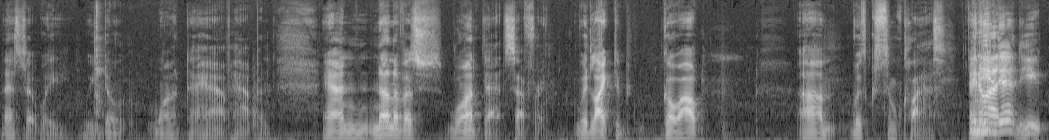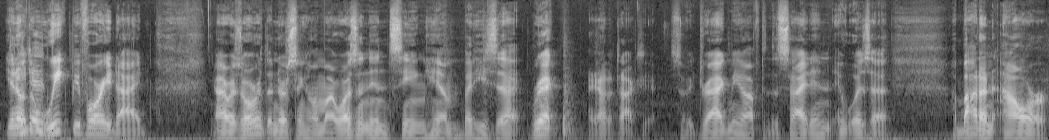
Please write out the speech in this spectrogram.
That's what we, we don't want to have happen. And none of us want that suffering. We'd like to go out um, with some class. And know, he I- did. He you know he the did. week before he died, I was over at the nursing home. I wasn't in seeing him, but he said, "Rick, I got to talk to you." So he dragged me off to the side, and it was a about an hour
